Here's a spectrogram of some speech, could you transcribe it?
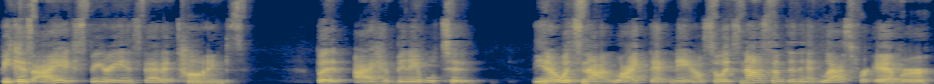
because I experienced that at times. But I have been able to, you know, it's not like that now. So it's not something that lasts forever.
